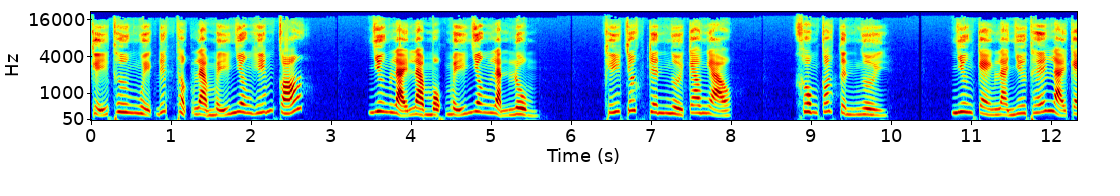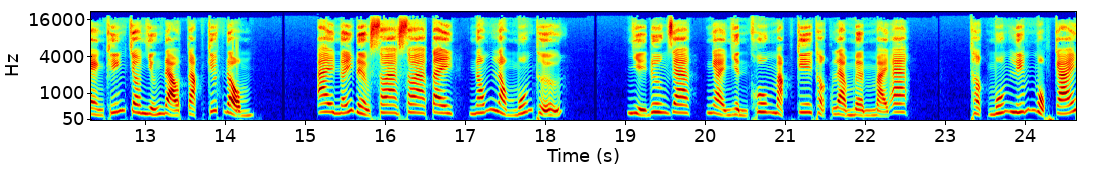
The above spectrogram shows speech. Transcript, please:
Kỷ Thương Nguyệt đích thật là mỹ nhân hiếm có. nhưng lại là một mỹ nhân lạnh lùng. Khí chất trên người cao ngạo, không có tình người. Nhưng càng là như thế lại càng khiến cho những đạo tặc kích động. Ai nấy đều xoa xoa tay, nóng lòng muốn thử. Nhị đương gia, ngài nhìn khuôn mặt kia thật là mềm mại a. Thật muốn liếm một cái.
